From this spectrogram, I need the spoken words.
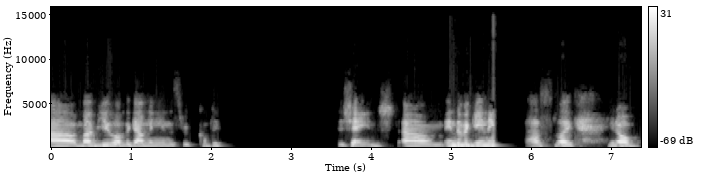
uh, my view of the gambling industry completely changed. Um, in the beginning, as like you know,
